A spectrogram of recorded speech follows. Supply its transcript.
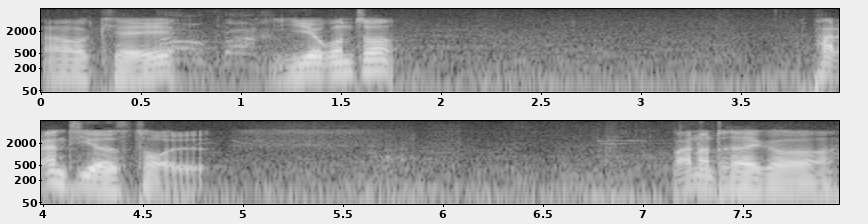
Ah, okay. Hier runter. Palantir ist toll. Bannerträger.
